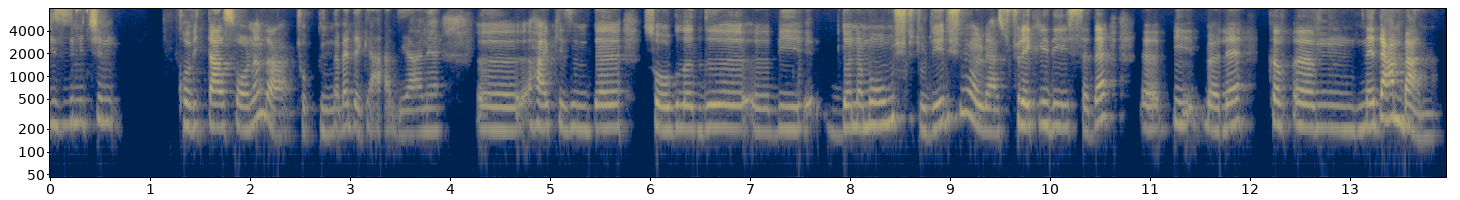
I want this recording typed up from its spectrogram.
bizim için Covid'den sonra da çok gündeme de geldi. Yani e, herkesin de sorguladığı e, bir dönem olmuştur diye düşünüyorum. Yani sürekli değilse de e, bir böyle e, neden ben?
